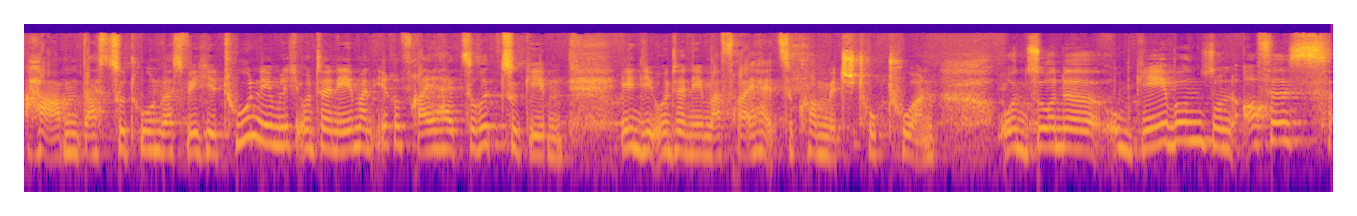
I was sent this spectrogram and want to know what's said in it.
haben, das zu tun, was wir hier tun, nämlich Unternehmern ihre Freiheit zurückzugeben, in die Unternehmerfreiheit zu kommen mit Strukturen. Und so eine Umgebung, so ein Office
